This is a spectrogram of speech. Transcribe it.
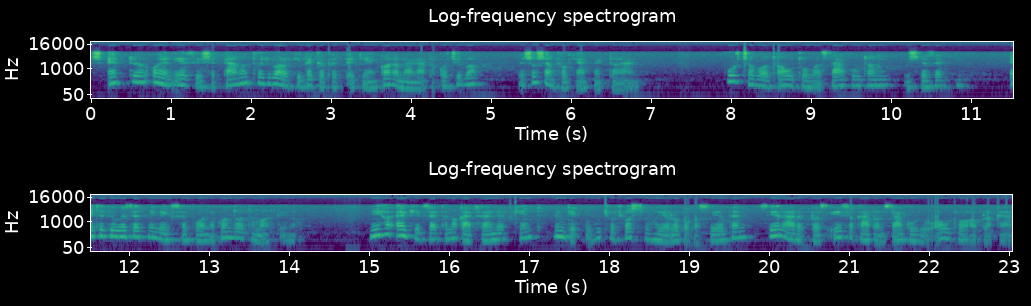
és ettől olyan érzése támadt, hogy valaki beköpött egy ilyen karamellát a kocsiba, de sosem fogják megtalálni. Furcsa volt autóval száguldani és vezetni, egyedül vezetni még szebb volna, gondolta Martina. Néha elképzelte magát felnőttként, mindig úgy, hogy hosszú haja lobog a szélben, szél árad be az éjszakában száguldó autó ablakán.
